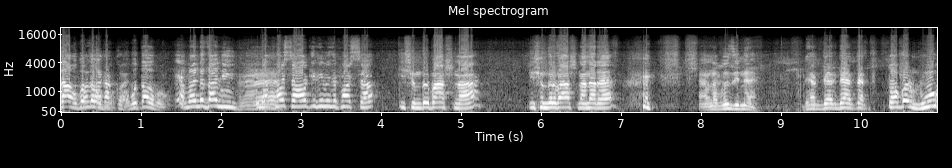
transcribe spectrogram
যাও মজা বতাও কাক আমরা জানি। এটা ফর্সা কি দিবে যে ফর্সা কি সুন্দর বাস না? কি সুন্দর বাস না না রে? আমরা বুঝি না। দেখ দেখ দেখ দেখ। তখন মুখ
